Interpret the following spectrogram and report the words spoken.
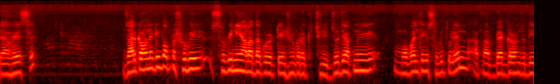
দেওয়া হয়েছে। যার কারণে কিন্তু আপনার ছবি ছবি নিয়ে আলাদা করে টেনশন করার কিছু নেই। যদি আপনি মোবাইল থেকে ছবি তোলেন, আপনার ব্যাকগ্রাউন্ড যদি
